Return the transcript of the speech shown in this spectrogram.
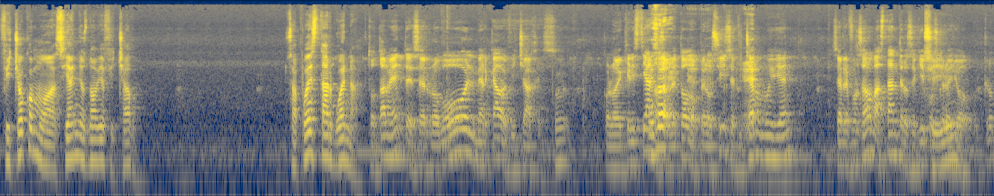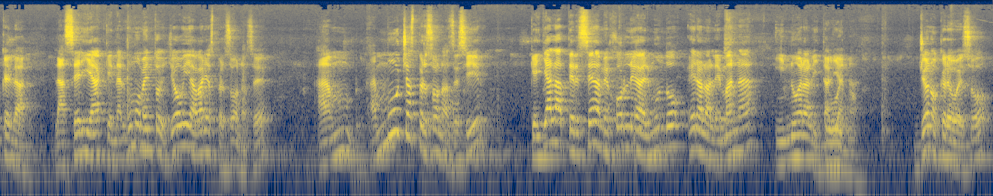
Fichó como hacía años no había fichado. O sea, puede estar buena. Totalmente, se robó el mercado de fichajes. Con lo de Cristiano Eso- sobre todo, pero sí, se ficharon muy bien. Se reforzaron bastante los equipos, Sí. creo yo. Creo que la, la Serie A, que en algún momento yo vi a varias personas, ¿eh? A, a muchas personas decir que ya la tercera mejor liga del mundo era la alemana y no era la italiana. Yo no creo eso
